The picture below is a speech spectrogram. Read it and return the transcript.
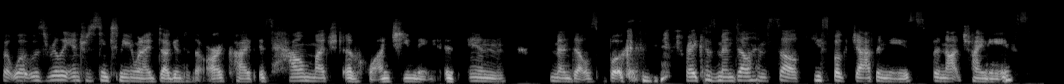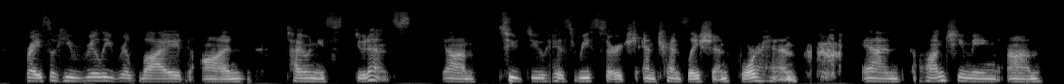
but what was really interesting to me when I dug into the archive is how much of Huang Qiming is in Mendel's book, right? Because Mendel himself, he spoke Japanese, but not Chinese, right? So he really relied on Taiwanese students um, to do his research and translation for him. And Huang Qiming, um,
